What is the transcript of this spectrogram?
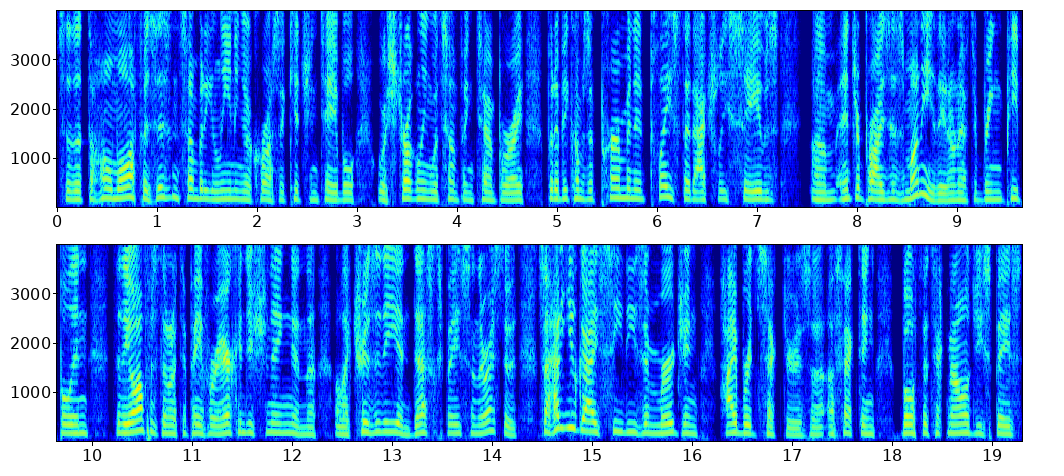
so that the home office isn't somebody leaning across a kitchen table or struggling with something temporary, but it becomes a permanent place that actually saves um, enterprises money. They don't have to bring people in to the office. They don't have to pay for air conditioning and uh, electricity and desk space and the rest of it. So how do you guys see these emerging hybrid sectors uh, affecting both the technology space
